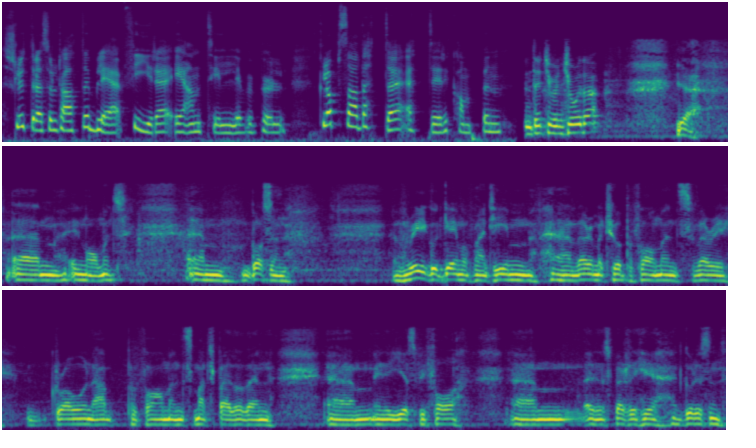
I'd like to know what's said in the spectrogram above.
Sluttresultatet ble 4-1 til Liverpool. Klopp sa dette etter kampen. Did you enjoy that? Yeah, um, in moments. Um, really good game of my team. Uh, very mature performance, very grown up performance, much better than um, in the years before, um, and especially here at Goodison.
